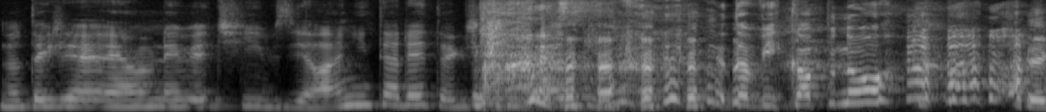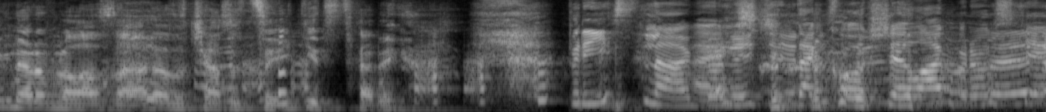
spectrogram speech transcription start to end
No takže já mám největší vzdělání tady, takže Já to vykopnu Jak narovnala záda, začala se cítit tady. prísná konečně. ta košela prostě.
